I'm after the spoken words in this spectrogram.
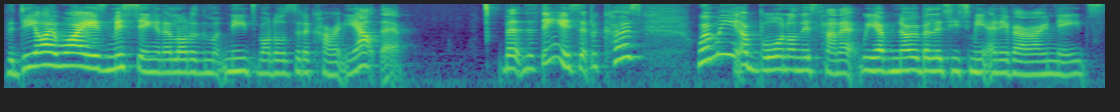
the DIY is missing in a lot of the needs models that are currently out there. But the thing is that because when we are born on this planet, we have no ability to meet any of our own needs.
